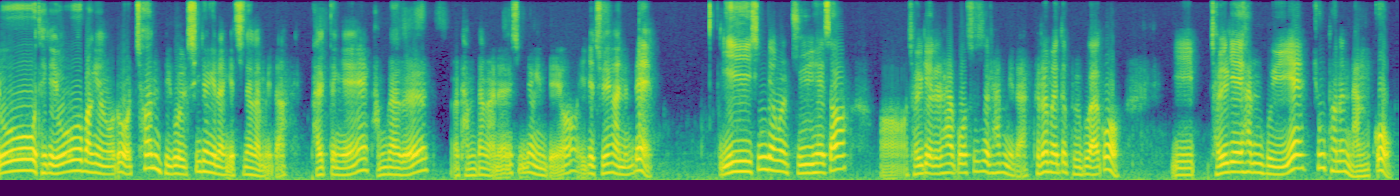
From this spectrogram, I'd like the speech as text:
요 되게 요 방향으로 천비골 신경이라는 게 지나갑니다. 발등의 감각을 담당하는 신경인데요. 이게 주행하는데 이 신경을 주의해서 어, 절개를 하고 수술을 합니다. 그럼에도 불구하고 이 절개한 부위에 흉터는 남고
